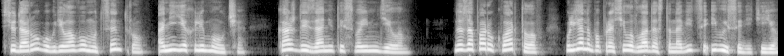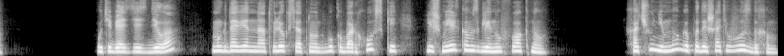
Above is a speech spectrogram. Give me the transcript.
Всю дорогу к деловому центру они ехали молча, каждый занятый своим делом. Но за пару кварталов Ульяна попросила Влада остановиться и высадить ее. «У тебя здесь дела?» Мгновенно отвлекся от ноутбука Барховский, лишь мельком взглянув в окно. «Хочу немного подышать воздухом»,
